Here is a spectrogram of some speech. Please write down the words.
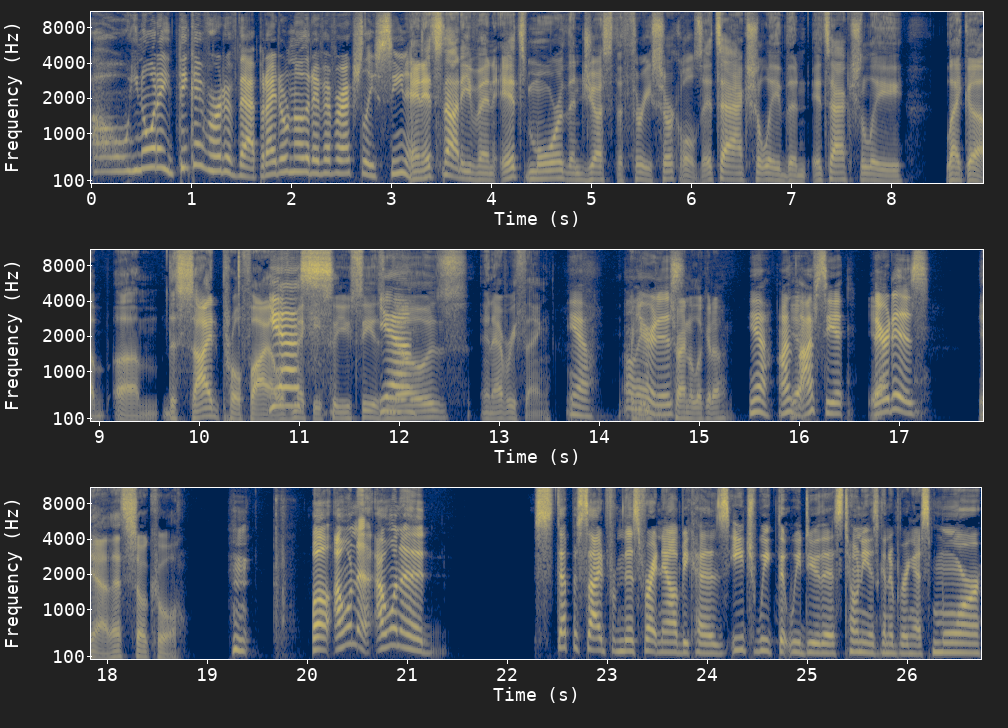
Oh, you know what? I think I've heard of that, but I don't know that I've ever actually seen it. And it's not even it's more than just the three circles. It's actually the it's actually like a um the side profile Yes. of Mickey. So you see his Yeah. nose and everything. yeah. Oh, Are there it is. Trying to look it up. yeah, I, Yeah. I see it. Yeah. There it is. Yeah, that's so cool. Well, I want to I want to step aside from this right now because each week that we do this, Tony is going to bring us more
